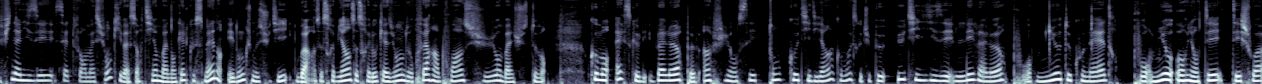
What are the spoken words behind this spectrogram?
finaliser cette formation qui va sortir bah, dans quelques semaines. Et donc je me suis dit, bah, ce serait bien, ce serait l'occasion de refaire un point sur bah, justement comment est-ce que les valeurs peuvent influencer ton quotidien, comment est-ce que tu peux utiliser les valeurs pour mieux te connaître, pour mieux orienter tes choix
